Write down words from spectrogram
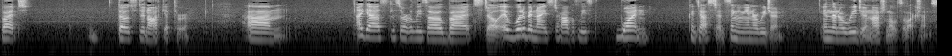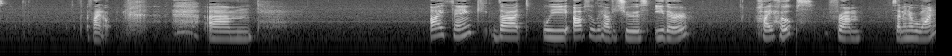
but those did not get through. Um, I guess deservedly so, but still, it would have been nice to have at least one contestant singing in Norwegian in the Norwegian national selections final. um, I think that we absolutely have to choose either High Hopes from semi number one,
